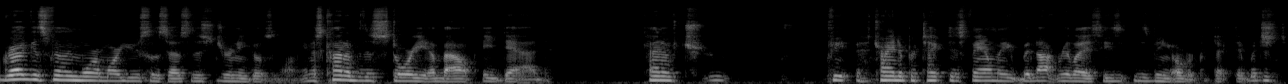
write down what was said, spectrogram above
Grug is feeling more and more useless as this journey goes along. And it's kind of this story about a dad kind of tr- trying to protect his family but not realize he's he's being overprotected, which is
